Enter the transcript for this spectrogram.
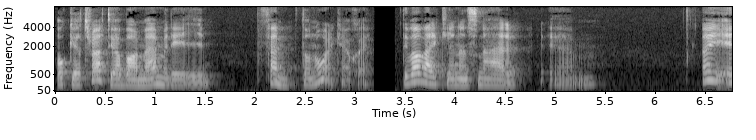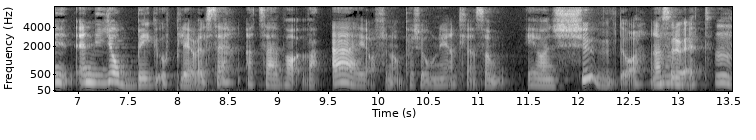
Och jag tror att jag bar med mig det i 15 år kanske. Det var verkligen en sån här eh, en jobbig upplevelse. Att så vad, vad, är jag för någon person egentligen? Som, är jag en tjuv då? Alltså mm. du vet. Mm.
